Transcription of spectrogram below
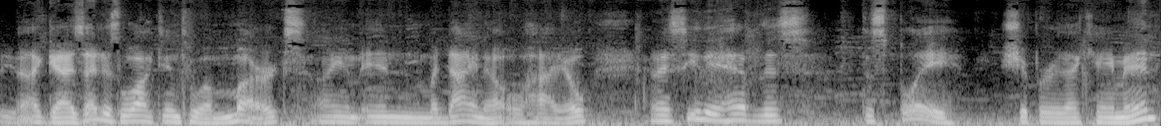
All right, guys, I just walked into a Marc's. I am in Medina, Ohio, and I see they have this display shipper that came in.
